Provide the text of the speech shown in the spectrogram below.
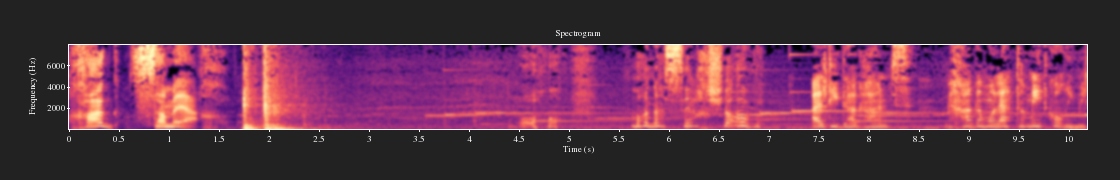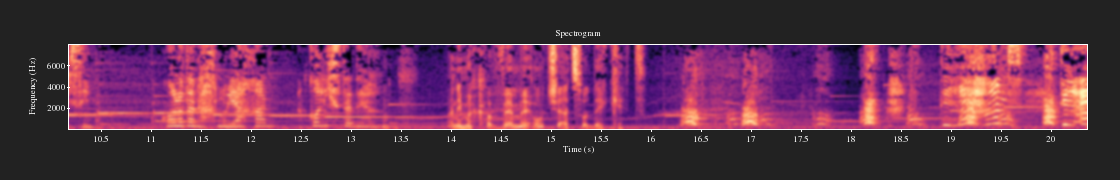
חג שמח. או, מה נעשה עכשיו? אל תדאג, האנס. בחג המולד תמיד קוראים ניסים. כל עוד אנחנו יחד, הכל יסתדר. אני מקווה מאוד שאת צודקת. תראה, האנס, תראה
